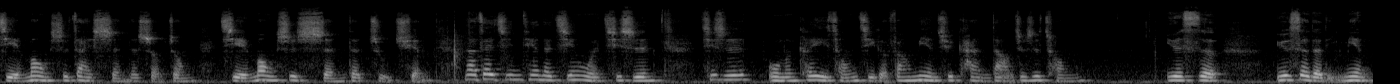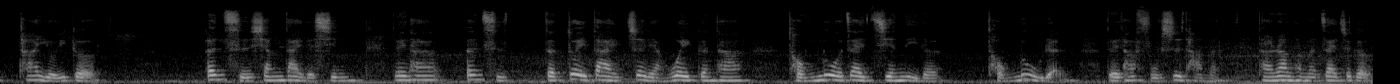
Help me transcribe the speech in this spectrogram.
解梦是在神的手中，解梦是神的主权。那在今天的经文，其实其实我们可以从几个方面去看到，就是从约瑟约瑟的里面，他有一个恩慈相待的心，对他恩慈的对待这两位跟他同落在监里的同路人，对他服侍他们。他让他们在这个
